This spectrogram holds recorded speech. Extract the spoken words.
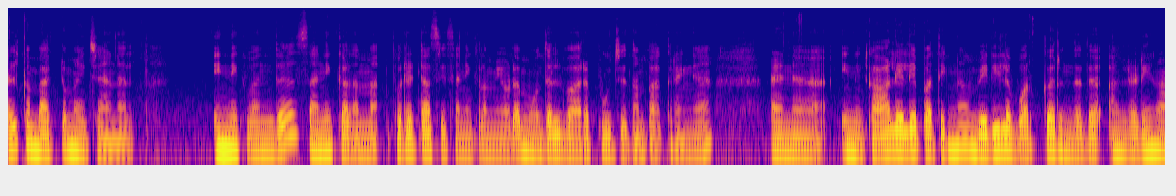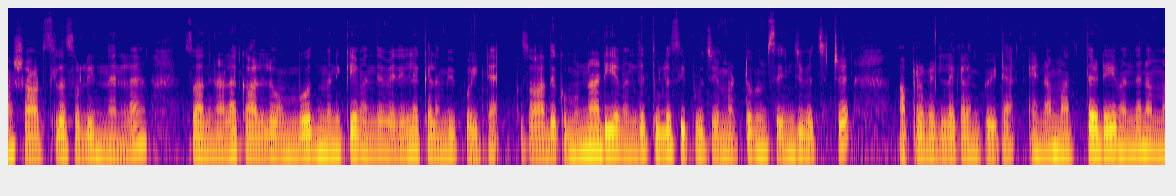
Welcome back to my channel இன்றைக்கி வந்து சனிக்கிழமை புரட்டாசி சனிக்கிழமையோட முதல் வார பூஜை தான் பார்க்குறேங்க. அண்ட் uh, இன்னைக்கு காலையிலே பார்த்திங்கன்னா வெளியில் ஒர்க் இருந்தது. ஆல்ரெடி நான் ஷார்ட்ஸில் சொல்லியிருந்தேன்ல. ஸோ அதனால் காலையில் ஒம்பது மணிக்கே வந்து வெளியில் கிளம்பி போயிட்டேன். ஸோ அதுக்கு முன்னாடியே வந்து துளசி பூஜை மட்டும் செஞ்சு வச்சுட்டு அப்புறம் வெளியில் கிளம்பி போயிட்டேன். ஏன்னா மற்ற டே வந்து நம்ம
